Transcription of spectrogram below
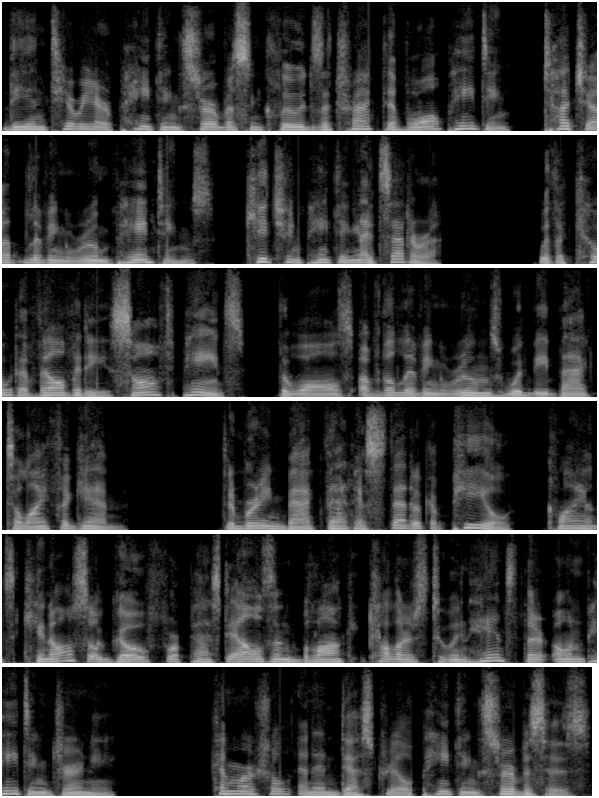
The interior painting service includes attractive wall painting, touch-up living room paintings, kitchen painting etc. With a coat of velvety soft paints, the walls of the living rooms would be back to life again. To bring back that aesthetic appeal, clients can also go for pastels and block colors to enhance their own painting journey. Commercial and industrial painting services.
